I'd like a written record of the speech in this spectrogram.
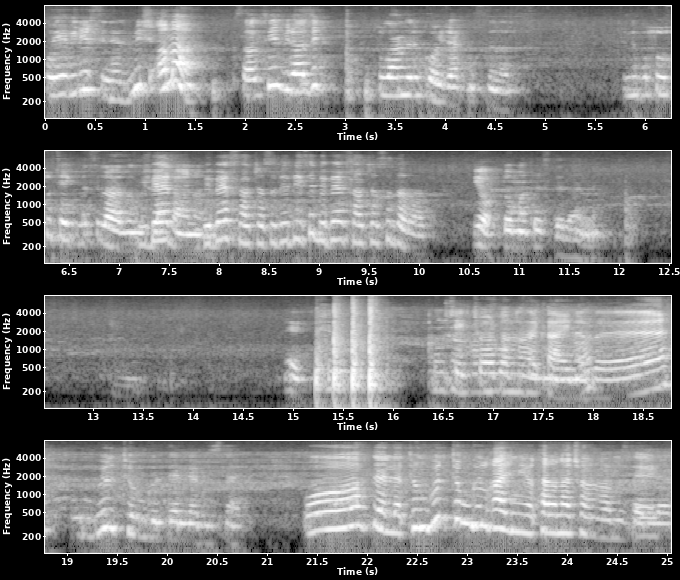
koyabilirsinizmiş ama salçayı birazcık sulandırıp koyacakmışsınız. Şimdi bu sosu çekmesi lazım Biber, makarnanın. biber salçası dediyse biber salçası da var. Yok domates dedi anne. Evet şimdi bunu çek Çorbamız da çorbamız da kaynıyor. kaynadı. Gül tüngül derler bizler. Oh derler tüngül tüngül kaynıyor tarhana çorbamız derler.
